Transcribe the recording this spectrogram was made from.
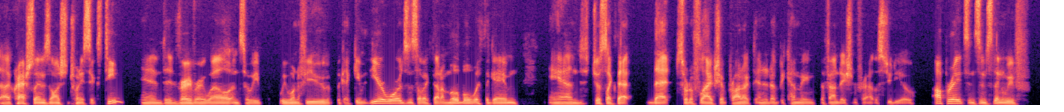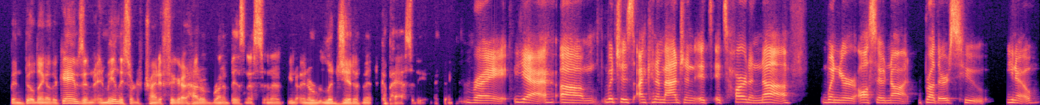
uh, Crashlands launched in 2016 and did very very well. And so we we won a few like Game of the Year awards and stuff like that on mobile with the game. And just like that, that sort of flagship product ended up becoming the foundation for how the studio operates. And since then, we've been building other games and, and mainly sort of trying to figure out how to run a business in a you know in a legitimate capacity. I think. Right. Yeah. Um, which is I can imagine it's it's hard enough when you're also not brothers who you know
